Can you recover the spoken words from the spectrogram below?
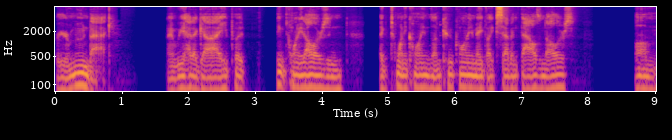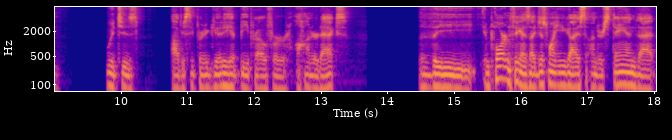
for your moon bag and we had a guy, he put, I think, $20 in like 20 coins on KuCoin. He made like $7,000, um, which is obviously pretty good. He hit B Pro for 100x. The important thing is, I just want you guys to understand that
